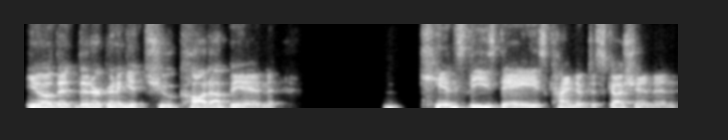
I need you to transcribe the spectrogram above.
you know that that are going to get too caught up in kids these days kind of discussion and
